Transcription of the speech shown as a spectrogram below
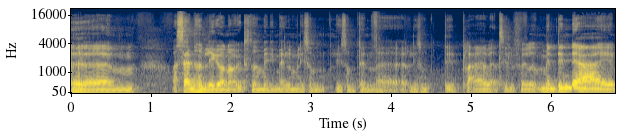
Øhm, og sandheden ligger jo nok et sted midt imellem, ligesom, ligesom, den, øh, ligesom det plejer at være tilfældet. Men den der øh,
